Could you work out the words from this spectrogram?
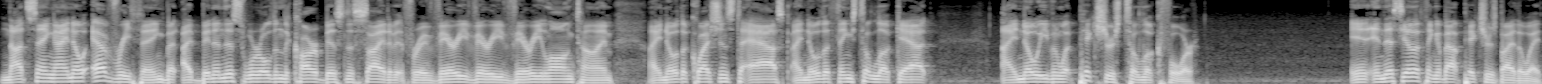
Not saying I know everything, but I've been in this world in the car business side of it for a very, very, very long time. I know the questions to ask. I know the things to look at. I know even what pictures to look for. And, and that's the other thing about pictures, by the way.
